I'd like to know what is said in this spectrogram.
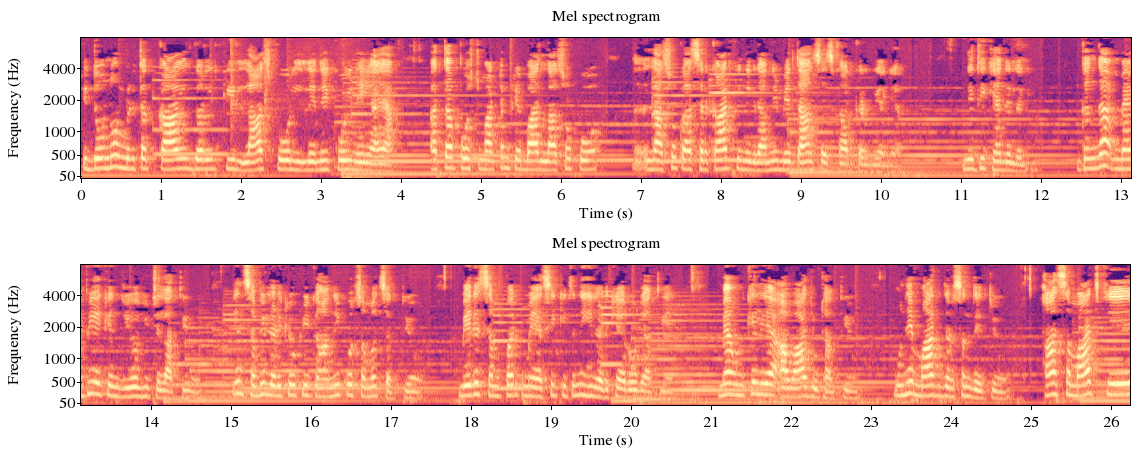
कि दोनों मृतक काल गर्ल की लाश को लेने कोई नहीं आया। अतः पोस्टमार्टम के बाद लाशों को, लाशों का सरकार की निगरानी में दान संस्कार कर दिया गया। निधि कहने लगी। गंगा, मैं भी एक एनजीओ ही चलाती हूँ। इन सभी लड़कियों की कहानी को समझ सकती हूँ। मेरे संपर्क में ऐसी कितनी ही लड़कियाँ रोज आती हैं। मैं उनके लिए आवाज़ उठाती हूँ, उन्हें मार्गदर्शन देती हूँ। हाँ समाज के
